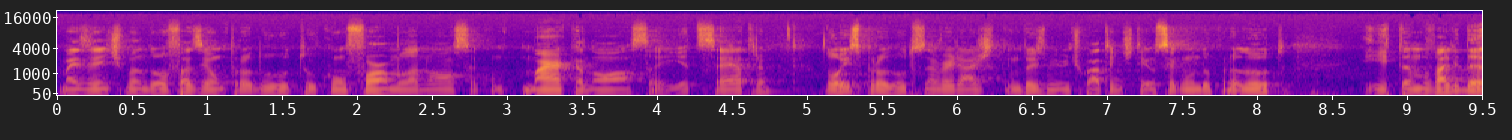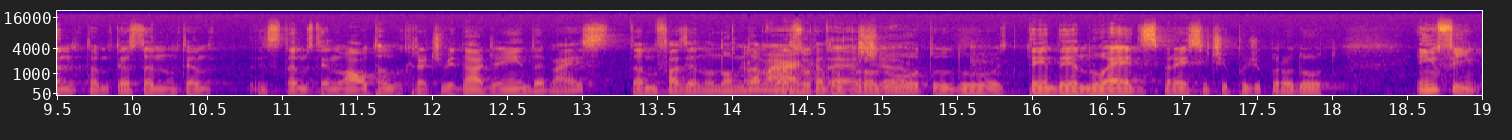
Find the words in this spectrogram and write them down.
Mas a gente mandou fazer um produto com fórmula nossa, com marca nossa e etc. Dois produtos, na verdade, em 2024 a gente tem o segundo produto. E estamos validando, estamos testando. Não tendo- estamos tendo alta lucratividade ainda, mas estamos fazendo o nome É da marca, do do, teste, é. produto, do, entendendo ads para esse tipo de produto. Enfim,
